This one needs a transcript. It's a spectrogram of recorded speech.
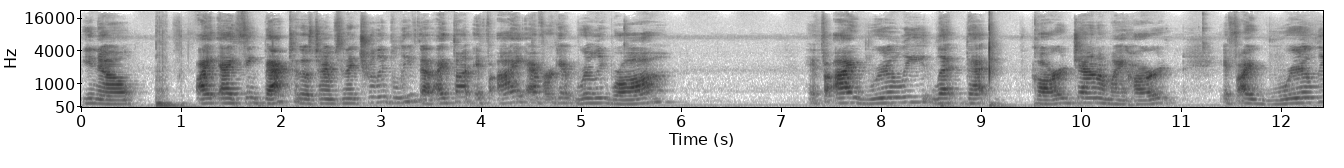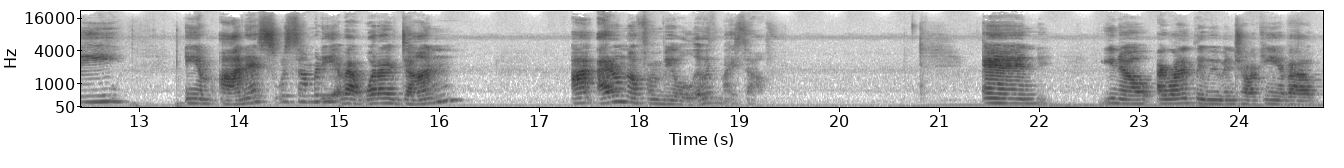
you know I, I think back to those times and I truly believe that. I thought if I ever get really raw, if I really let that guard down on my heart, if I really am honest with somebody about what I've done, I, I don't know if I'm gonna be able to live with myself. And, you know, ironically, we've been talking about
